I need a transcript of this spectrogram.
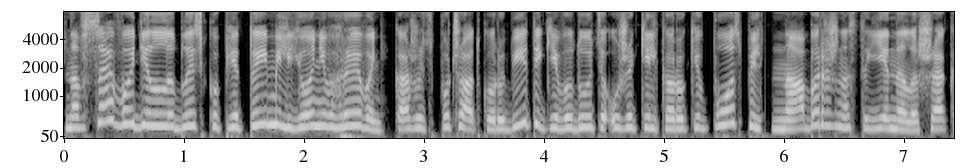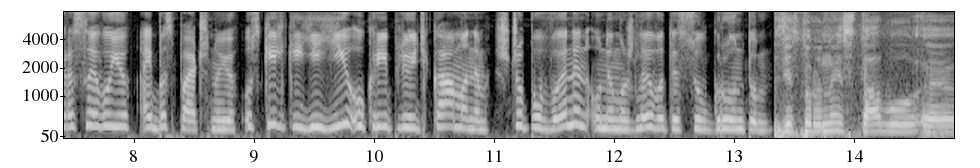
На все виділили близько 5 мільйонів гривень. Кажуть, з початку робіт, які ведуться уже кілька років поспіль, набережна стає не лише красивою, а й безпечною, оскільки її укріплюють каменем, що повинен унеможливити сув ґрунту. Зі сторони ставу е,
